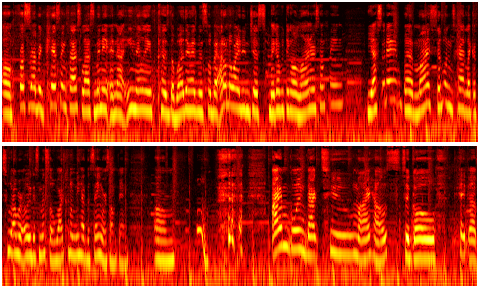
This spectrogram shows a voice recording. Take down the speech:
Um, professors have been canceling class last minute and not emailing because the weather has been so bad. I don't know why they didn't just make everything online or something yesterday, but my siblings had like a two hour early dismissal. Why couldn't we have the same or something? Um, I'm going back to my house to go pick up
